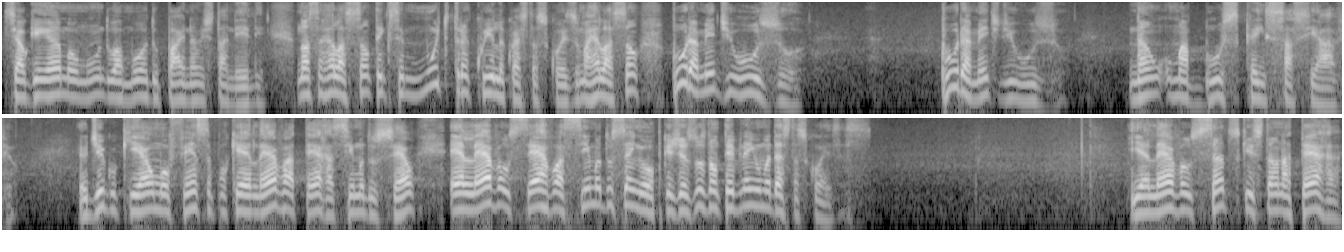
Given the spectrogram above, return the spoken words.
Se alguém ama o mundo, o amor do Pai não está nele. Nossa relação tem que ser muito tranquila com estas coisas, uma relação puramente de uso. Puramente de uso, não uma busca insaciável. Eu digo que é uma ofensa porque eleva a terra acima do céu, eleva o servo acima do Senhor, porque Jesus não teve nenhuma destas coisas. E eleva os santos que estão na terra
